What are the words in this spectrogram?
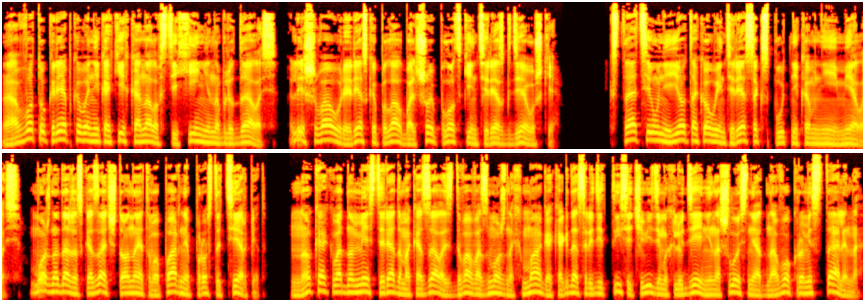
А вот у Крепкого никаких каналов стихий не наблюдалось. Лишь в ауре резко пылал большой плотский интерес к девушке. Кстати, у нее такого интереса к спутникам не имелось. Можно даже сказать, что она этого парня просто терпит. Но как в одном месте рядом оказалось два возможных мага, когда среди тысяч видимых людей не нашлось ни одного, кроме Сталина?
